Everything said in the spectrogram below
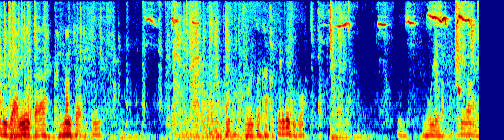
들리지 않으니까 금방 좋아질 겁니다. 자, 먹을 거 같이 땡겨주고. 음, 올려가 건강하게.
